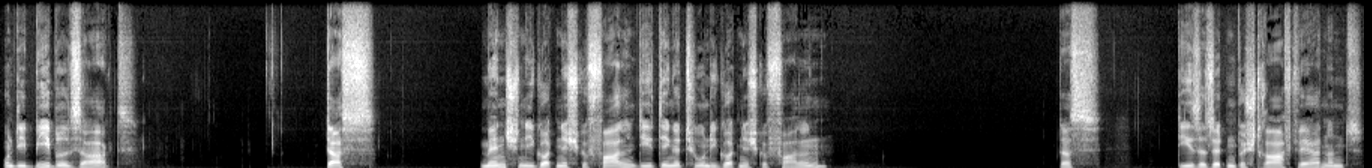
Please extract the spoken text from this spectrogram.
Und die Bibel sagt, dass Menschen, die Gott nicht gefallen, die Dinge tun, die Gott nicht gefallen, dass diese Sitten bestraft werden und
